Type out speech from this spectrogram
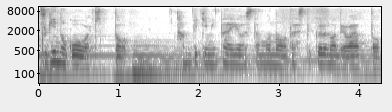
次の号はきっと完璧に対応したものを出してくるのではと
